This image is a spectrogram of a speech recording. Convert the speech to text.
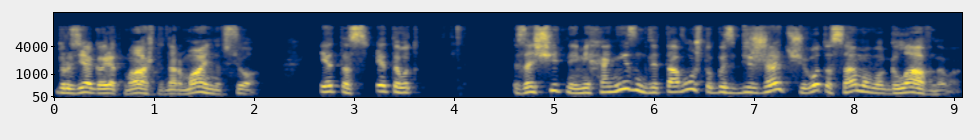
друзья говорят, Маш, да нормально все, это, это вот защитный механизм для того, чтобы избежать чего-то самого главного.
